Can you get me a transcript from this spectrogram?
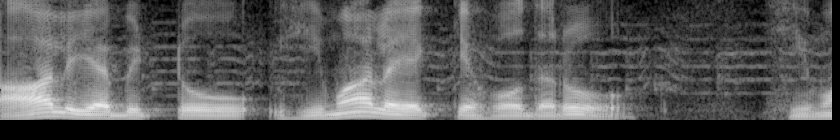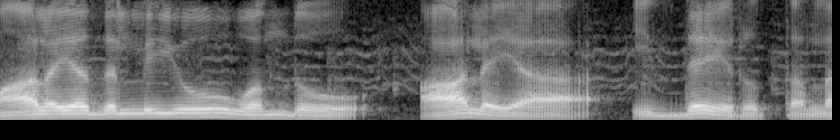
ಆಲಯ ಬಿಟ್ಟು ಹಿಮಾಲಯಕ್ಕೆ ಹೋದರೂ ಹಿಮಾಲಯದಲ್ಲಿಯೂ ಒಂದು ಆಲಯ ಇದ್ದೇ ಇರುತ್ತಲ್ಲ,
